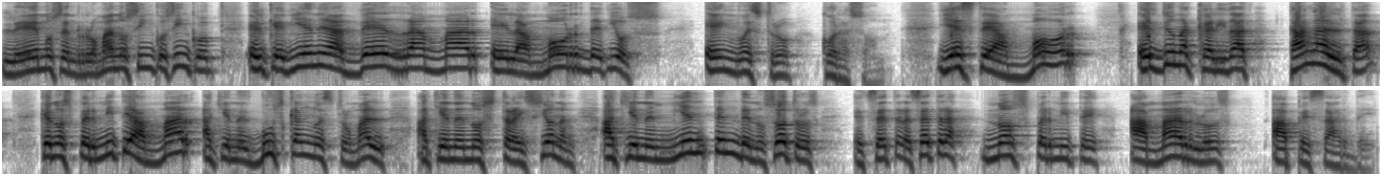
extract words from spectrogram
leemos en Romanos 5:5, el que viene a derramar el amor de Dios en nuestro corazón. Y este amor es de una calidad tan alta que nos permite amar a quienes buscan nuestro mal, a quienes nos traicionan, a quienes mienten de nosotros, etcétera, etcétera, nos permite amarlos a pesar de.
